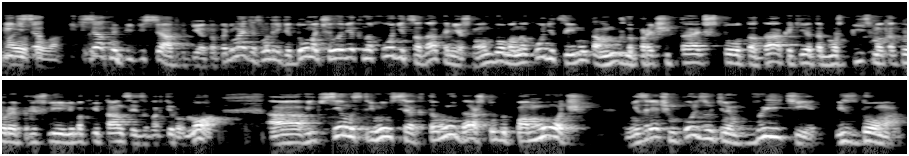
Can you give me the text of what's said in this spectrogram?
50, 50 на 50 где-то. Понимаете, смотрите, дома человек находится, да, конечно, он дома находится, ему там нужно прочитать что-то, да, какие-то, может, письма, которые пришли, либо квитанции за квартиру. Но а, ведь все мы стремимся к тому, да, чтобы помочь незрячим пользователям выйти из дома.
